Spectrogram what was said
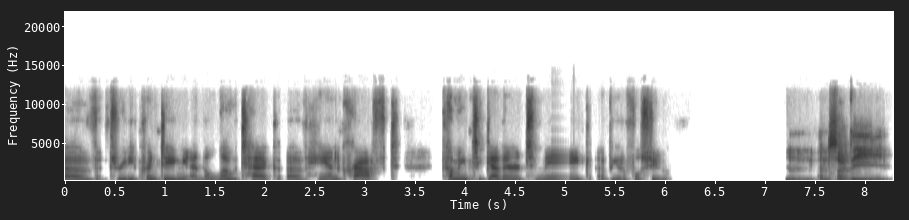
of 3D printing and the low tech of handcraft coming together to make a beautiful shoe. Mm. And so the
